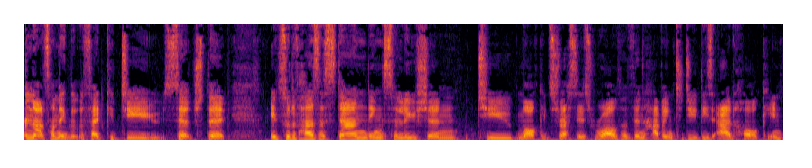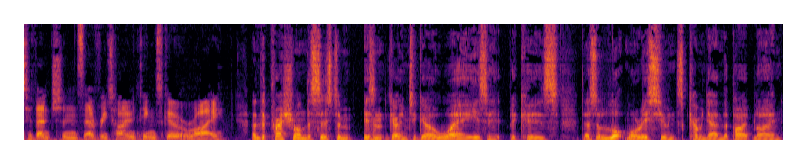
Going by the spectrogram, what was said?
And that's something that the Fed could do such that it sort of has a standing solution to market stresses rather than having to do these ad hoc interventions every time things go awry. And the pressure on the system isn't going to go away, is it? Because there's a lot more issuance coming down the pipeline,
